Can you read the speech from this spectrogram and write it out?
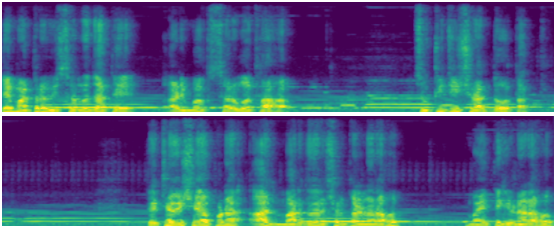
ते मात्र विसरलं जाते आणि मग सर्वथा चुकीची श्राद्ध होतात. त्याच्याविषयी आपण आज मार्गदर्शन करणार आहोत. माहिती घेणार आहोत.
